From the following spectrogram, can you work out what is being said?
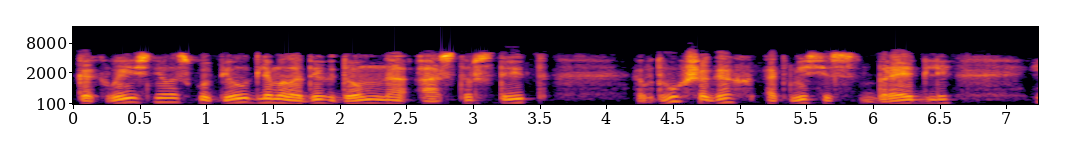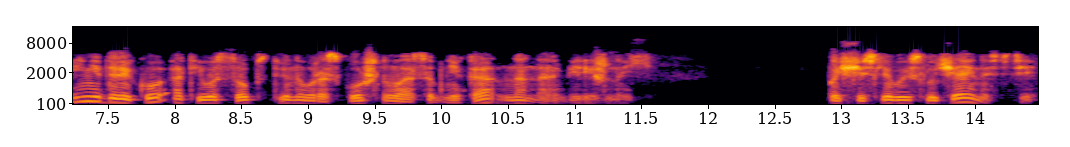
как выяснилось, купил для молодых дом на Астор-стрит в двух шагах от миссис Брэдли и недалеко от его собственного роскошного особняка на набережной. По счастливой случайности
